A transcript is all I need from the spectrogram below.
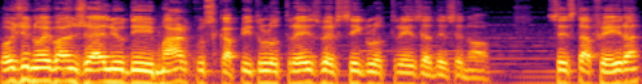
hoje no Evangelho de Marcos, capítulo 3, versículo 13 a 19. Sexta-feira,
